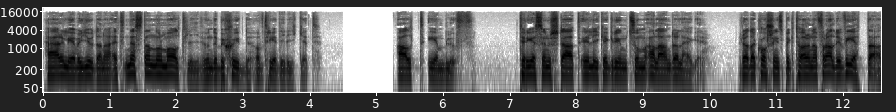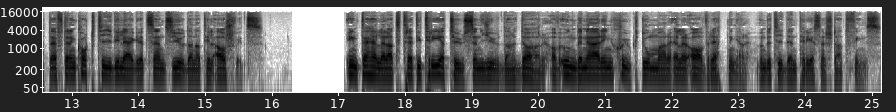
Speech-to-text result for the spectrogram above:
Här lever judarna ett nästan normalt liv under beskydd av Tredje riket. Allt är en bluff. Theresienstadt är lika grymt som alla andra läger. Röda korsinspektörerna får aldrig veta att efter en kort tid i lägret sänds judarna till Auschwitz. Inte heller att 33 000 judar dör av undernäring, sjukdomar eller avrättningar under tiden Theresienstadt finns.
